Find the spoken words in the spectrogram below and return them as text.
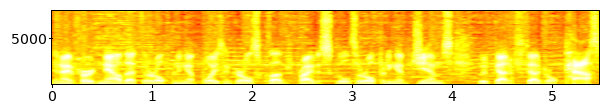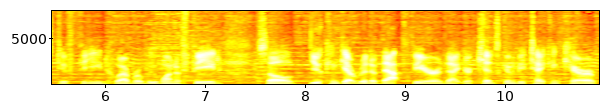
And I've heard now that they're opening up boys and girls clubs. Private schools are opening up gyms. We've got a federal pass to feed whoever we want to feed. So you can get rid of that fear that your kid's going to be taken care of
